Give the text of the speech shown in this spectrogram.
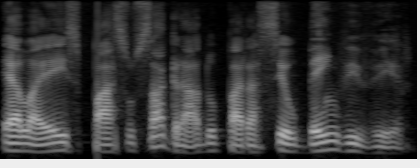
ela é espaço sagrado para seu bem viver.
